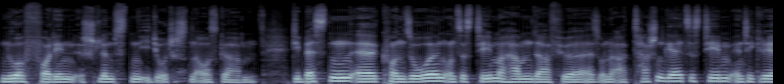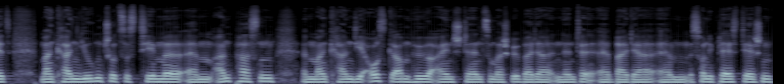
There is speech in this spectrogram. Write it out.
nur vor den schlimmsten, idiotischsten Ausgaben. Die besten äh, Konsolen und Systeme haben dafür äh, so eine Art Taschengeldsystem integriert. Man kann Jugendschutzsysteme ähm, anpassen, äh, man kann die Ausgabenhöhe einstellen, zum Beispiel bei der, äh, bei der ähm, Sony PlayStation.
